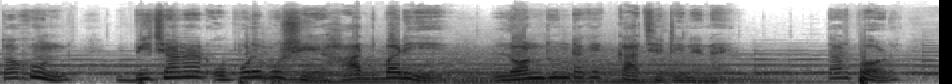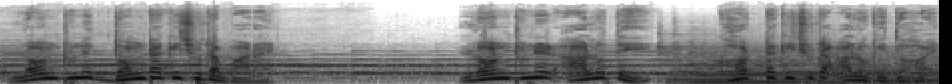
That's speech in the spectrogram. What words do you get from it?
তখন বিছানার ওপরে বসে হাত বাড়িয়ে লণ্ঠনটাকে কাছে টেনে নেয়। তারপর লণ্ঠনের দমটা কিছুটা বাড়ায়। লণ্ঠনের আলোতে ঘরটা কিছুটা আলোকিত হয়।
